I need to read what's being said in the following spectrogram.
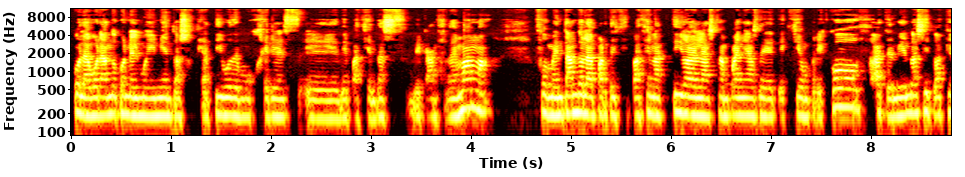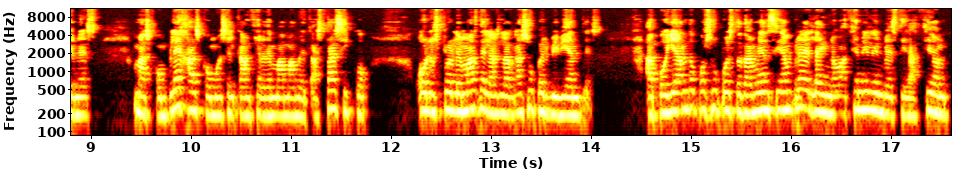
colaborando con el movimiento asociativo de mujeres eh, de pacientes de cáncer de mama, fomentando la participación activa en las campañas de detección precoz, atendiendo a situaciones más complejas como es el cáncer de mama metastásico o los problemas de las largas supervivientes, apoyando, por supuesto, también siempre la innovación y la investigación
